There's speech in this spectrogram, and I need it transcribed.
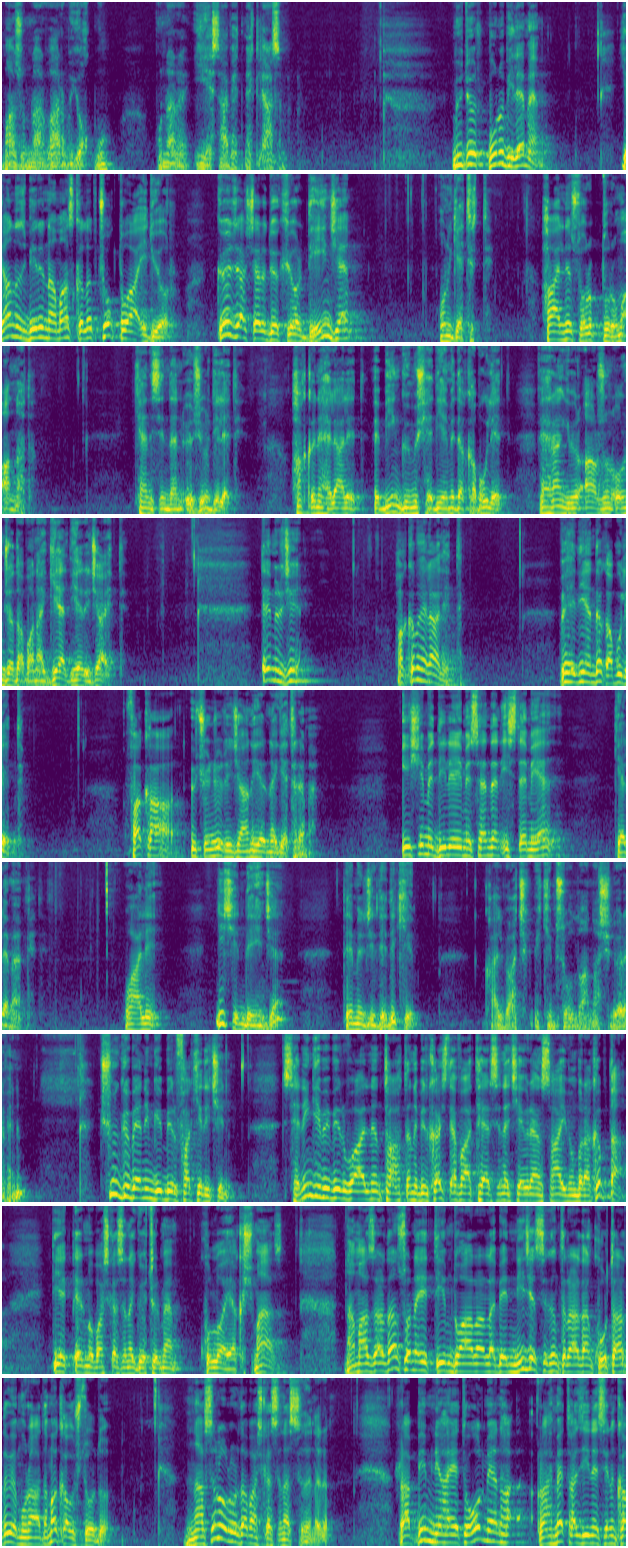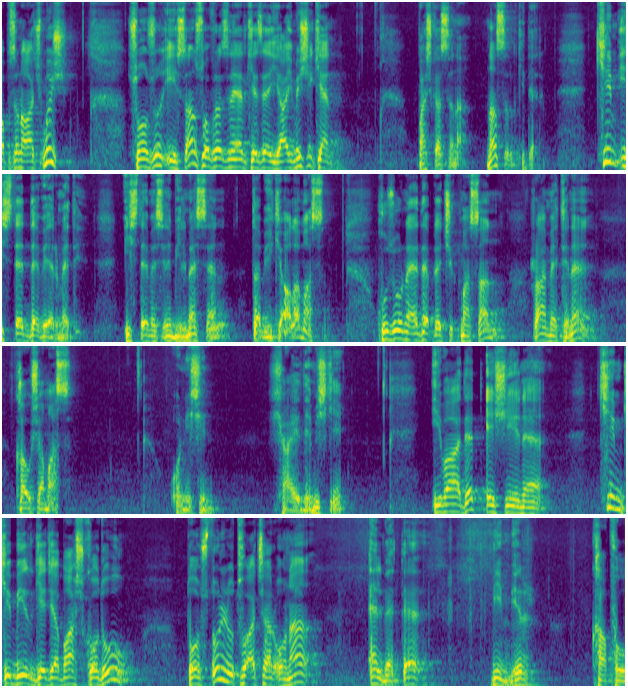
mazlumlar var mı yok mu? Bunları iyi hesap etmek lazım. Müdür bunu bilemem. Yalnız biri namaz kılıp çok dua ediyor. Gözyaşları döküyor deyince onu getirtti. Halini sorup durumu anladı. Kendisinden özür diledi. Hakkını helal et ve bin gümüş hediyemi de kabul et ve herhangi bir arzun olunca da bana gel diye rica etti. Demirci hakkımı helal ettim ve hediyeni de kabul ettim. Fakat üçüncü ricanı yerine getiremem. İşimi, dileğimi senden istemeye gelemem dedi. Vali niçin deyince demirci dedi ki kalbi açık bir kimse olduğu anlaşılıyor efendim. Çünkü benim gibi bir fakir için senin gibi bir valinin tahtını birkaç defa tersine çeviren sahibim bırakıp da dileklerimi başkasına götürmem kulluğa yakışmaz. Namazlardan sonra ettiğim dualarla beni nice sıkıntılardan kurtardı ve muradıma kavuşturdu. Nasıl olur da başkasına sığınırım? Rabbim nihayeti olmayan rahmet hazinesinin kapısını açmış, sonsuz ihsan sofrasını herkese yaymış iken başkasına nasıl giderim? Kim istedi de vermedi? İstemesini bilmezsen tabii ki alamazsın. Huzuruna edeple çıkmazsan rahmetine kavuşamazsın. Onun için şair demiş ki ibadet eşiğine kim ki bir gece baş kodu dostun lütfu açar ona elbette bin bir kapı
